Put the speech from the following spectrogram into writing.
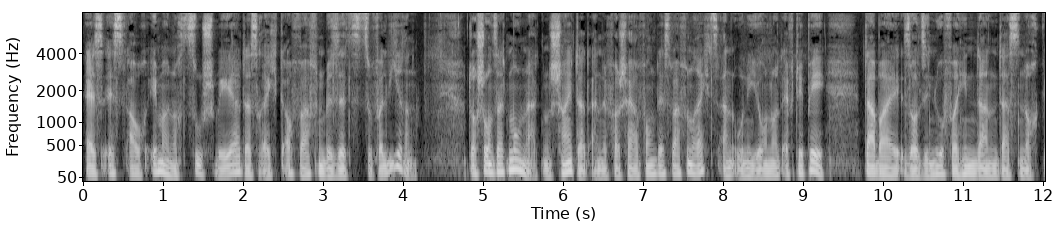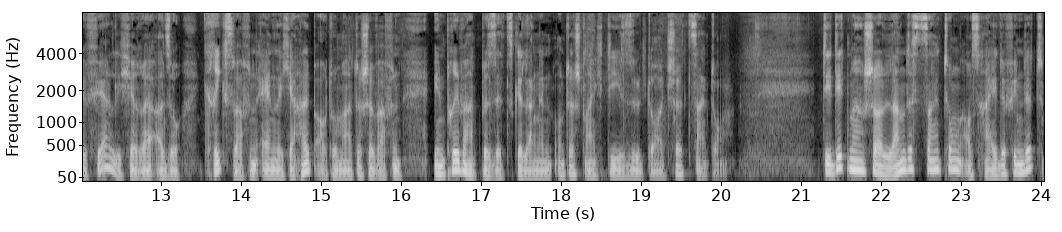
Es ist auch immer noch zu schwer, das Recht auf Waffenbesitz zu verlieren. Doch schon seit Monaten scheitert eine Verschärfung des Waffenrechts an Union und FDP. Dabei soll sie nur verhindern, dass noch gefährlichere, also kriegswaffenähnliche halbautomatische Waffen in Privatbesitz gelangen, unterstreicht die Süddeutsche Zeitung. Die Dithmarscher Landeszeitung aus Heide findet,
